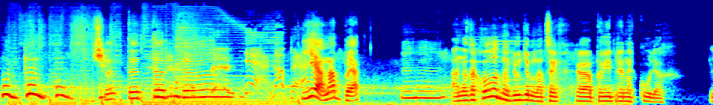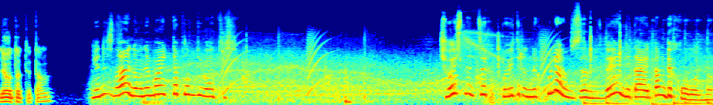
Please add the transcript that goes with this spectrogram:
Ту-ту-ту-ту. Є, not bad. Угу. А не захолодно людям на цих е, повітряних кулях льотати там? Я не знаю, але вони мають тепло вдіватись. Чогось на цих повітряних кулях завжди літають там, де холодно.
